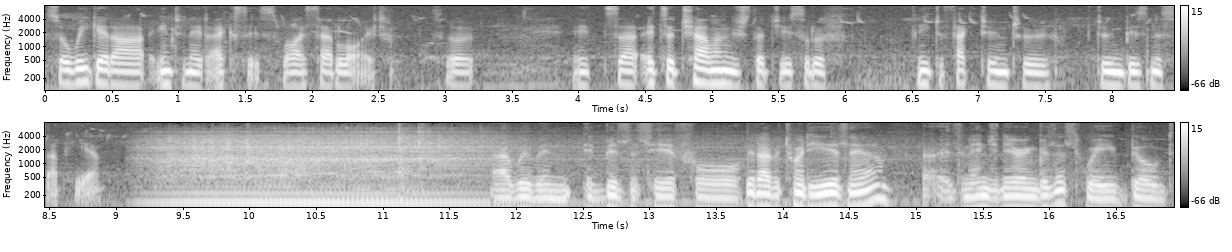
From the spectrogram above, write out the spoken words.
So we get our internet access via satellite. So it's, uh, it's a challenge that you sort of need to factor into doing business up here. Uh, we've been in business here for a bit over 20 years now. Uh, it's an engineering business. We build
